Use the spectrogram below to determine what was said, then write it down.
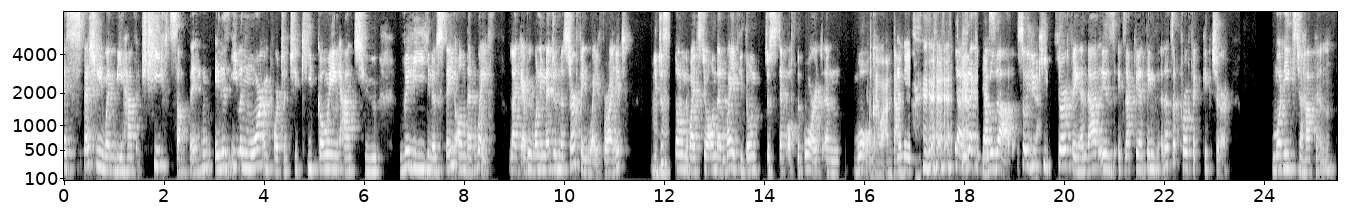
especially when we have achieved something, it is even more important to keep going and to really, you know, stay on that wave. Like everyone imagine a surfing wave, right? You mm-hmm. just don't, whilst you're on that wave, you don't just step off the board and walk. No, I'm done. I mean, yeah, exactly. That was that. So you yeah. keep surfing, and that is exactly, I think, that's a perfect picture. What needs to happen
